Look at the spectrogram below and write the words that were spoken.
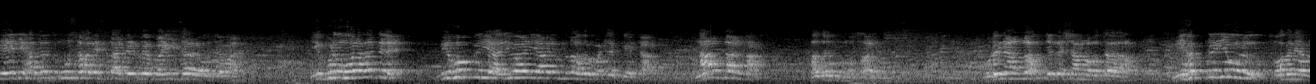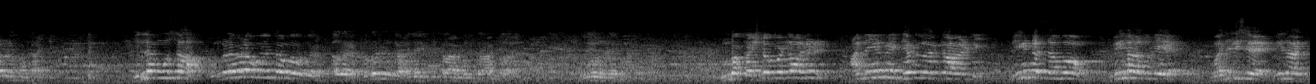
செய்தி ஹதரத் மூசா அலி இஸ்லாம் இருந்த ஜமான் இப்படி உலகத்தில் மிகப்பெரிய அறிவாளி யார் என்பதாக ஒரு மனிதர் கேட்டார். நான் தான் நான் ஹதரத் மூசா உடனே அல்லாஹ் ஜல்லஷான் மிகப்பெரிய ஒரு சோதனை அவர்களுக்கு உண்டாக்கி. இல்ல மூசா உங்களை விட உயர்ந்த ஒரு அவர் புதர் அலை இஸ்லாம் இருக்கிறாங்க ரொம்ப கஷ்டப்பட்டார்கள் அந்த இயல்பை தேடுவதற்காக வேண்டி. நீண்ட சம்பவம் மீனாதுடைய மஜ்லிஸிலே மீனாத்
